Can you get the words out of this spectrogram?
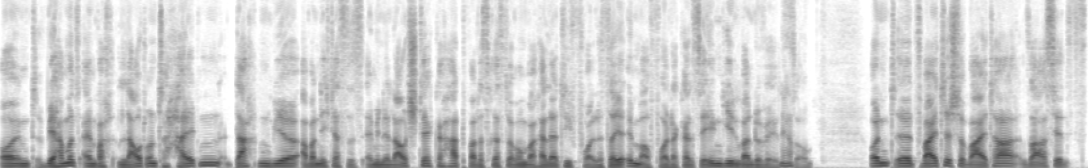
Und wir haben uns einfach laut unterhalten, dachten wir aber nicht, dass es irgendwie eine Lautstärke hat, weil das Restaurant war relativ voll. Das war ja immer voll, da kannst du hingehen, wann du willst. Ja. So. Und äh, zwei Tische weiter saß jetzt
